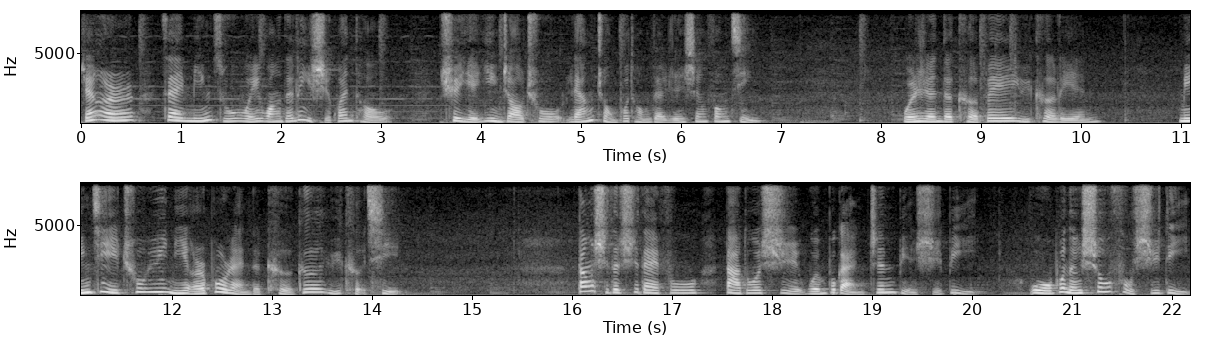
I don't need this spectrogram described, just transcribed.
然而，在民族为王的历史关头，却也映照出两种不同的人生风景：文人的可悲与可怜，名妓出淤泥而不染的可歌与可泣。当时的士大夫大多是文不敢针砭时弊，武不能收复失地，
